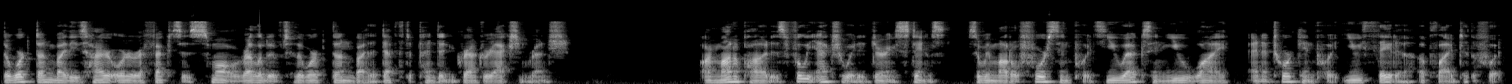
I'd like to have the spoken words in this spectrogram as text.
the work done by these higher order effects is small relative to the work done by the depth-dependent ground reaction wrench. Our monopod is fully actuated during stance, so we model force inputs ux and uy and a torque input u theta applied to the foot.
